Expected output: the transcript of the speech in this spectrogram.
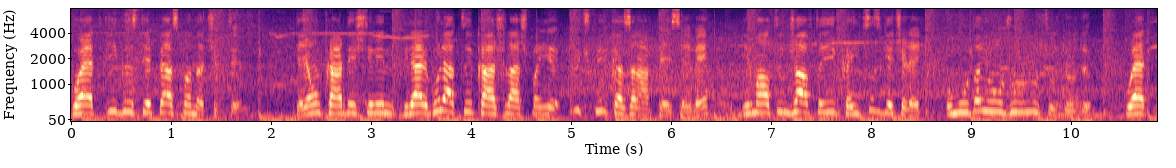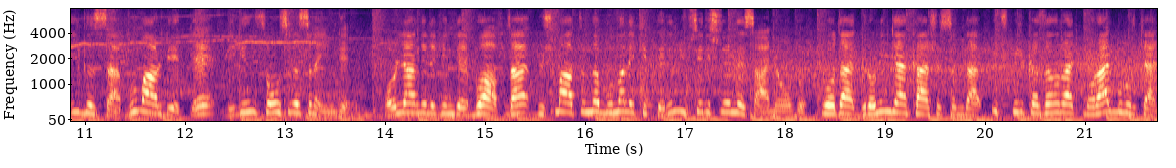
Goethe Eagles deplasmanına çıktı. De Jong kardeşlerin birer gol attığı karşılaşmayı 3-1 kazanan PSV, 26. haftayı kayıpsız geçerek umuda yolculuğunu sürdürdü. Goethe Eagles ise bu mağlubiyetle ligin son sırasına indi. Hollanda Ligi'nde bu hafta düşme hattında bulunan ekiplerin yükselişlerine sahne oldu. Roda Groningen karşısında 3-1 kazanarak moral bulurken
